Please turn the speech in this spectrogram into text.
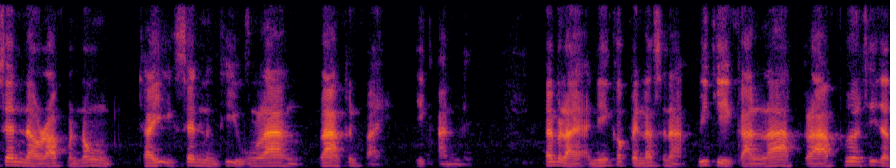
เส้นแนวรับมันต้องใช้อีกเส้นหนึ่งที่อยู่ข้างล่างลากขึ้นไปอีกอันหนึ่งไม่เป็นไร อันนี้ก็เป็นลักษณะวิธีการลากกราฟเพื่อที่จะ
